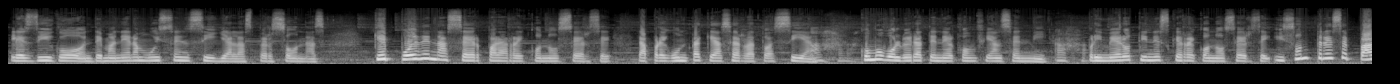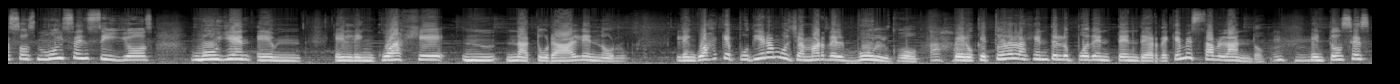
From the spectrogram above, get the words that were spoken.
les digo de manera muy sencilla a las personas, ¿Qué pueden hacer para reconocerse? La pregunta que hace rato hacían. ¿Cómo volver a tener confianza en mí? Primero tienes que reconocerse. Y son 13 pasos muy sencillos, muy en, en, lenguaje natural, en lenguaje que pudiéramos llamar del vulgo, pero que toda la gente lo puede entender. ¿De qué me está hablando? Entonces,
